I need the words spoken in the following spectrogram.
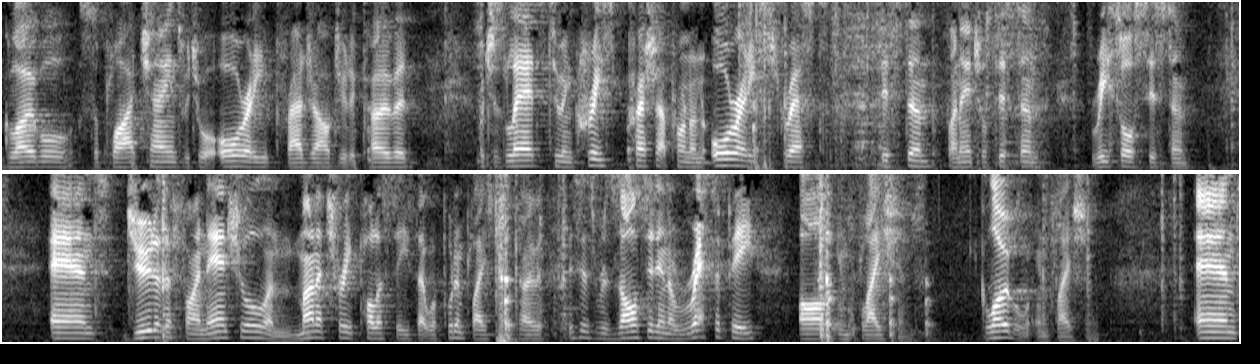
global supply chains, which were already fragile due to COVID, which has led to increased pressure upon an already stressed system, financial system, resource system. And due to the financial and monetary policies that were put in place during COVID, this has resulted in a recipe of inflation, global inflation. And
